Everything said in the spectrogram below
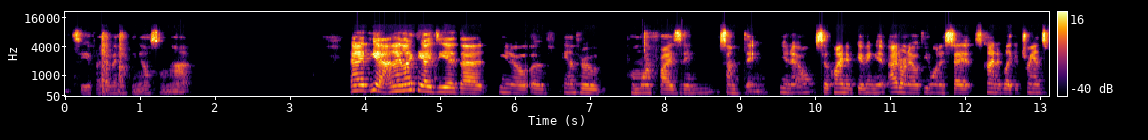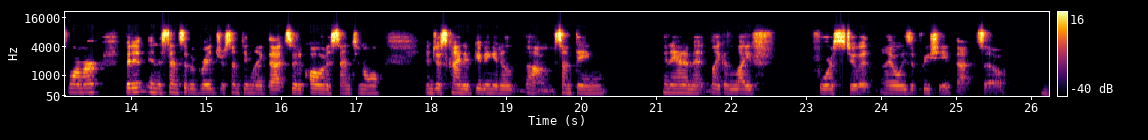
let's see if I have anything else on that. And I, yeah, and I like the idea that, you know, of anthropomorphizing something, you know, so kind of giving it, I don't know if you want to say it's kind of like a transformer, but in, in the sense of a bridge or something like that. So to call it a sentinel and just kind of giving it a um, something inanimate, like a life force to it. I always appreciate that. So hmm.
